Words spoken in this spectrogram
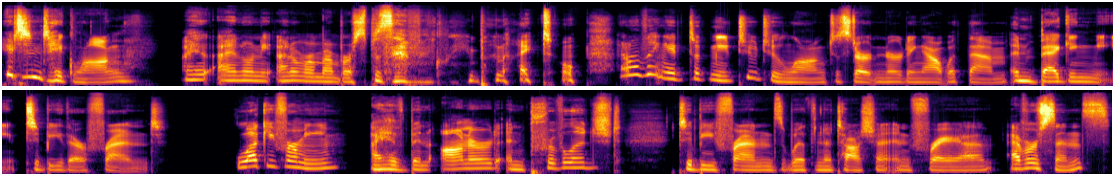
It didn't take long. I, I don't I don't remember specifically, but I don't I don't think it took me too too long to start nerding out with them and begging me to be their friend. Lucky for me, I have been honored and privileged to be friends with Natasha and Freya ever since.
